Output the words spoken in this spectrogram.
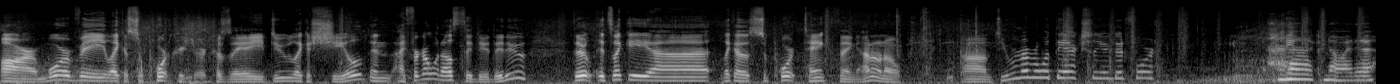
are more of a, like, a support creature. Because they do, like, a shield. And I forgot what else they do. They do... They're, it's like a, uh, like a support tank thing. I don't know. Um, do you remember what they actually are good for? I have no idea.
